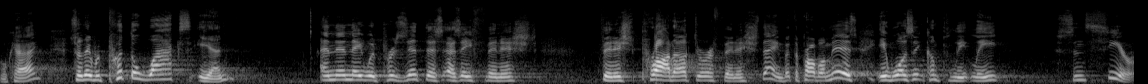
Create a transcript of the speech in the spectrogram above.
Okay? So they would put the wax in, and then they would present this as a finished finished product or a finished thing. But the problem is, it wasn't completely sincere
